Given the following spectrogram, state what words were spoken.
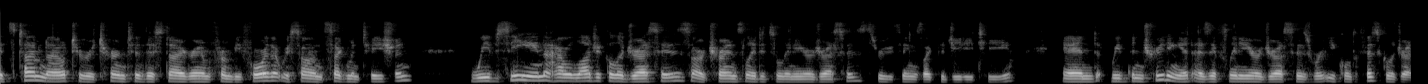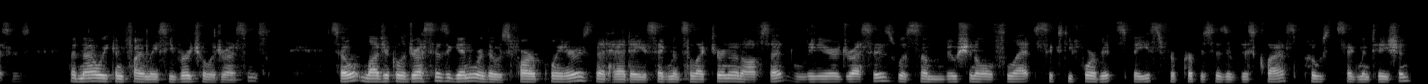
It's time now to return to this diagram from before that we saw in segmentation. We've seen how logical addresses are translated to linear addresses through things like the GDT, and we've been treating it as if linear addresses were equal to physical addresses, but now we can finally see virtual addresses. So logical addresses, again, were those far pointers that had a segment selector and an offset. Linear addresses was some notional flat 64-bit space for purposes of this class, post-segmentation.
